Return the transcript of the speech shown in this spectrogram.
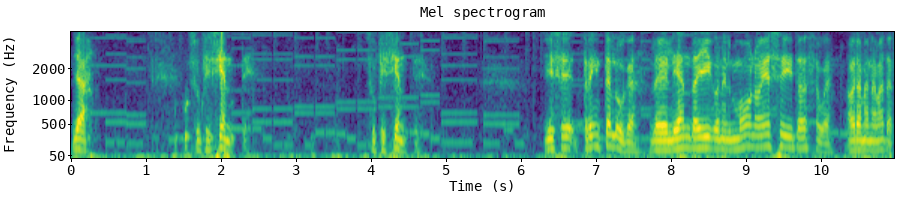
Ya. Suficiente. Suficiente. Hice 30 lucas, leveleando ahí con el mono ese y toda esa weá. Ahora me van a matar.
